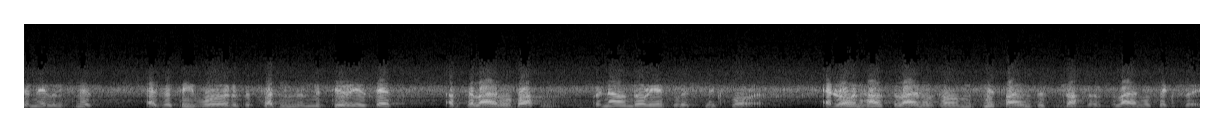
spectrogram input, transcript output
Inspector Nayland Smith has received word of the sudden and mysterious death of Sir Lionel Barton, renowned Orientalist and explorer. At Rowan House, Sir Lionel's home, Smith finds that Strasser, Sir Lionel's secretary,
